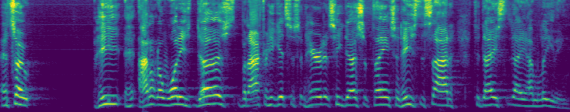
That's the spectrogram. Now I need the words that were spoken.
And so he, I don't know what he does, but after he gets his inheritance, he does some things, and he's decided today's the day I'm leaving.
